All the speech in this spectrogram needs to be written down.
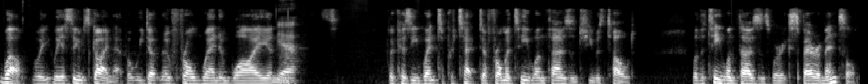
Well, we, we assume Skynet, but we don't know from when and why. And yeah, because he went to protect her from a T1000, she was told. Well, the T1000s were experimental.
